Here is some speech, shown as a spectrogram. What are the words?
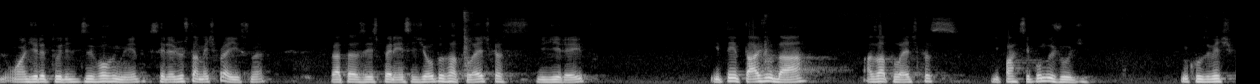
uma diretoria de desenvolvimento que seria justamente para isso, né? Para trazer experiências de outras atléticas de direito e tentar ajudar as atléticas que participam do JUDE. Inclusive, a gente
